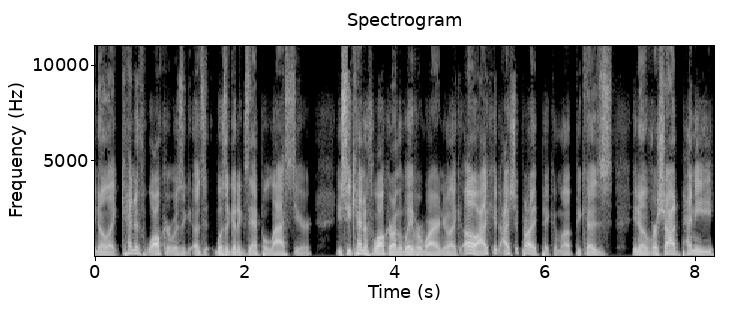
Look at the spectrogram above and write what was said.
you know, like Kenneth Walker was a was a good example last year. You see Kenneth Walker on the waiver wire, and you're like, oh, I could I should probably pick him up because you know Rashad Penny,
